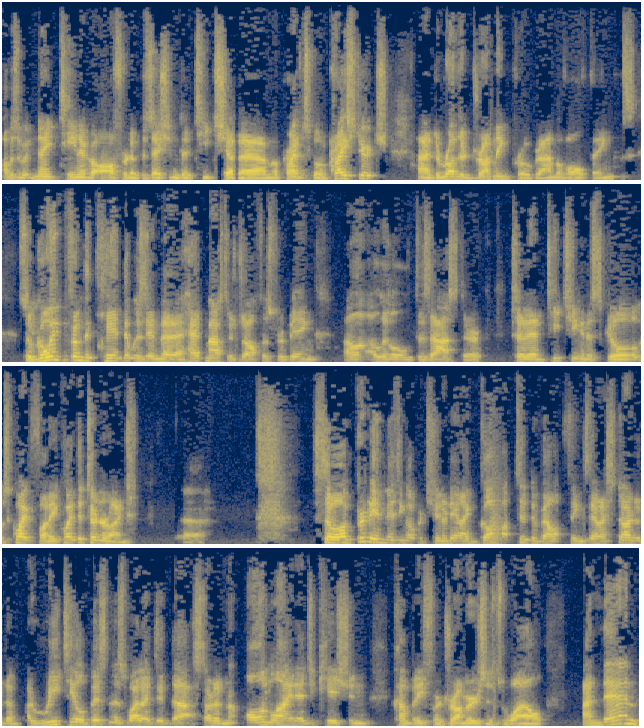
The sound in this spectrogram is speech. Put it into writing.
I was about 19. I got offered a position to teach at um, a private school in Christchurch and to run their drumming program of all things. So going from the kid that was in the headmaster's office for being a, a little disaster to then teaching in a school, it was quite funny, quite the turnaround. Yeah. So a pretty amazing opportunity, and I got to develop things there. I started a, a, retail business while I did that. I started an online education company for drummers as well, and then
